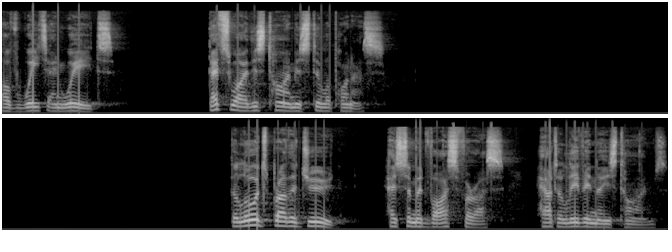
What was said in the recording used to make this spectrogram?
of wheat and weeds. That's why this time is still upon us. The Lord's brother Jude has some advice for us how to live in these times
